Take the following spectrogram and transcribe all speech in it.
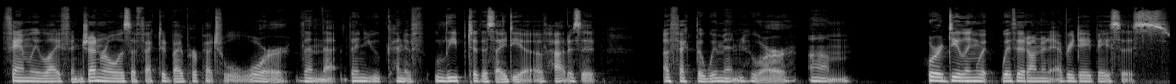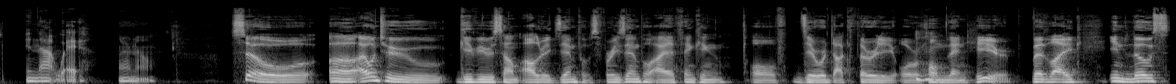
family life in general is affected by perpetual war, then that then you kind of leap to this idea of how does it affect the women who are um, who are dealing with, with it on an everyday basis in that way. I don't know. So uh, I want to give you some other examples. For example, I am thinking of Zero Dark Thirty or mm-hmm. Homeland here, but like in those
